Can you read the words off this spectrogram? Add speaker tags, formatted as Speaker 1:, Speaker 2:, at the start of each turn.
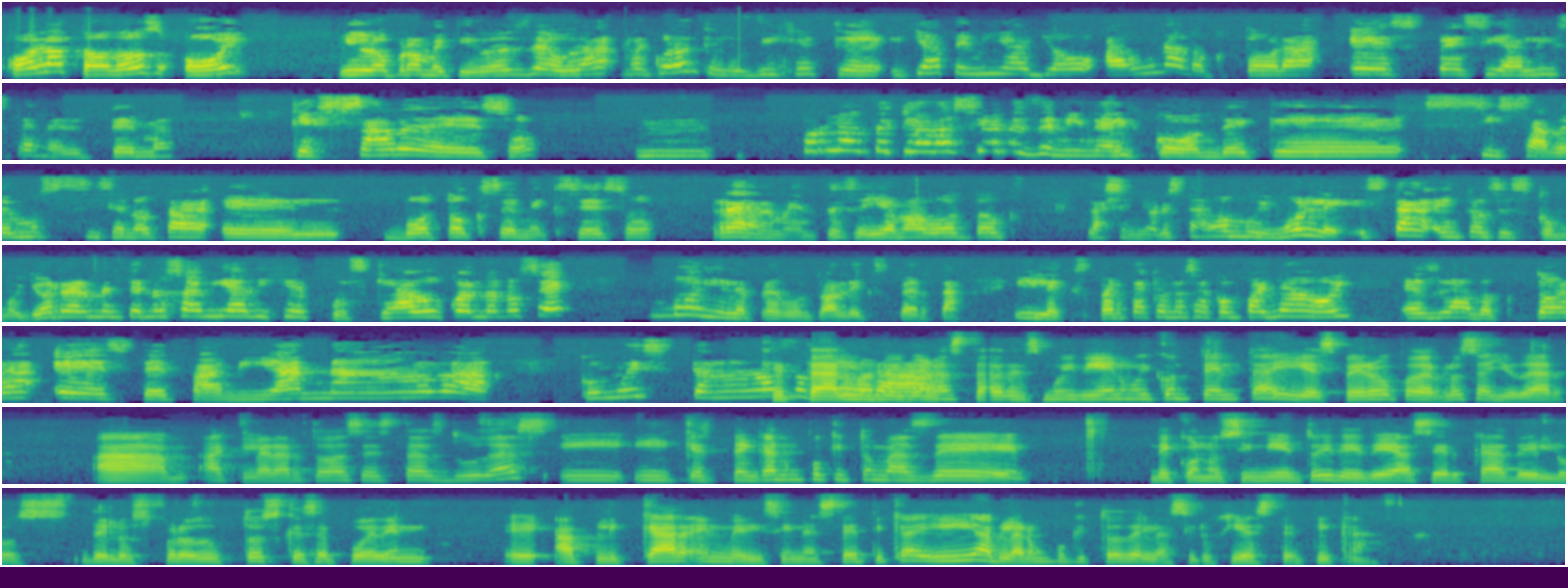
Speaker 1: Hola a todos, hoy lo prometido es deuda. Recuerdan que les dije que ya tenía yo a una doctora especialista en el tema que sabe de eso, mm, por las declaraciones de Ninel Conde, que si sabemos si se nota el Botox en exceso, realmente se llama Botox, la señora estaba muy molesta. Entonces, como yo realmente no sabía, dije, pues, ¿qué hago cuando no sé? Voy y le pregunto a la experta. Y la experta que nos acompaña hoy es la doctora Estefanía Nava. ¿Cómo estás?
Speaker 2: ¿Qué tal? Muy buenas tardes. Muy bien, muy contenta y espero poderlos ayudar a aclarar todas estas dudas y, que tengan un poquito más de, conocimiento y de idea acerca de los, de los productos que se pueden eh, aplicar en medicina estética y hablar un poquito de la cirugía estética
